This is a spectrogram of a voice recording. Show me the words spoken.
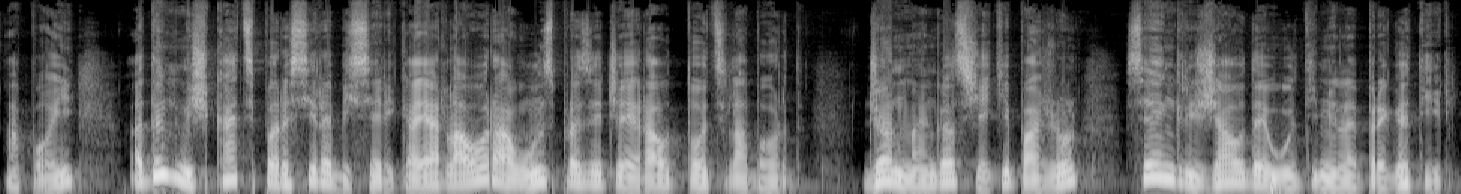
Apoi, adânc mișcați părăsiră biserica, iar la ora 11 erau toți la bord. John Mangles și echipajul se îngrijau de ultimele pregătiri.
